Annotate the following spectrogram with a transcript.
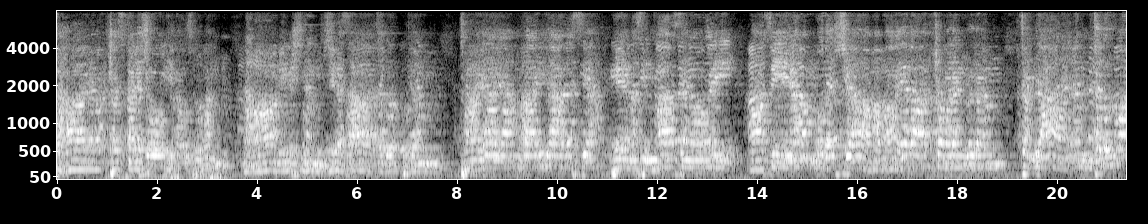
സഹാരവക്ഷസ്ഥലശോഹിതൗ സ്തുവം നമാമി വിഷ്ണും ശിരസാ ചതുർഭുജം. ഛായായാം പാരിജാതസ്യ ഹേമസിംഹാസനോപരി ആസീനമംബുദശ്യാമമായദാക്ഷമലങ്കൃതം ചന്ദ്രാനം ചതുർവാ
